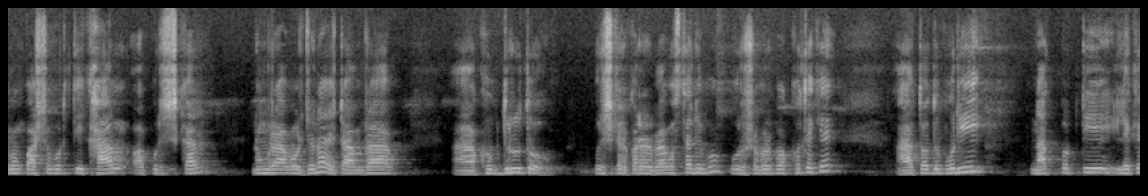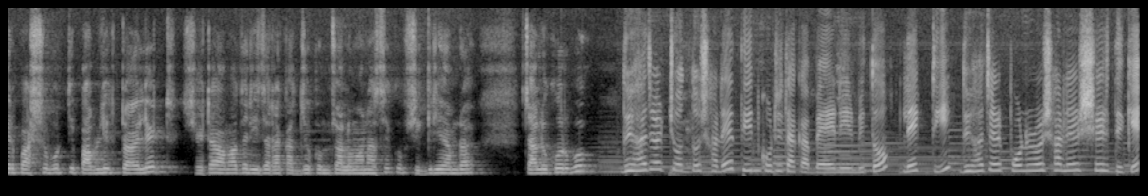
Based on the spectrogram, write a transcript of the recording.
এবং পার্শ্ববর্তী খাল অপরিষ্কার নোংরা আবর্জনা এটা আমরা খুব দ্রুত পরিষ্কার করার ব্যবস্থা নিব পৌরসভার পক্ষ থেকে। আর তদুপরি নাথপট্টি লেকের পার্শ্ববর্তী পাবলিক টয়লেট সেটা আমাদের ইজারা কার্যক্রম চলমান আছে। খুব শীঘ্রই আমরা চালু করব। দুই হাজার চোদ্দ সালে তিন কোটি টাকা ব্যয়ে নির্মিত লেকটি দুই হাজার পনেরো সালের শেষ দিকে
